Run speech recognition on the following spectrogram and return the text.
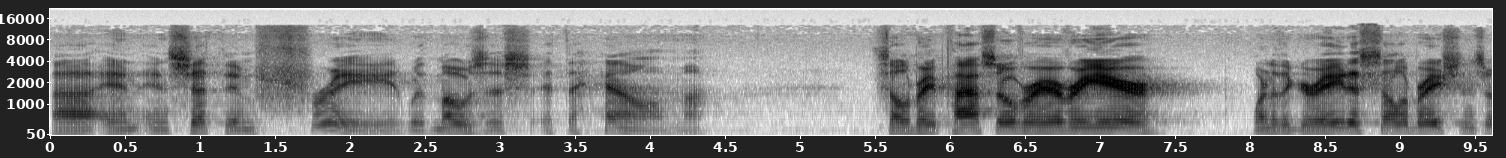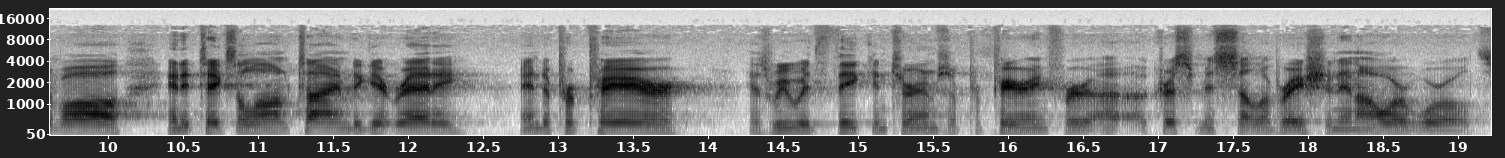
uh, and, and set them free with Moses at the helm. Celebrate Passover every year one of the greatest celebrations of all, and it takes a long time to get ready and to prepare as we would think in terms of preparing for a, a Christmas celebration in our worlds.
